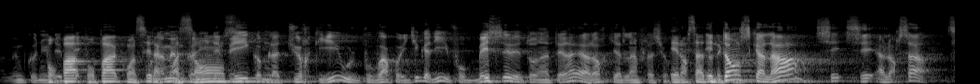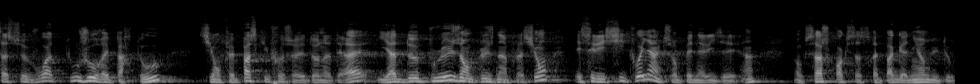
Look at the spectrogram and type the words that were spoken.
On a même connu pour des pas, pays- pour pas coincer on a même connu des pays comme la Turquie où le pouvoir politique a dit il faut baisser les taux d'intérêt alors qu'il y a de l'inflation. Et alors ça a Et donné dans ce cas-là, c'est- alors ça, ça se voit toujours et partout. Si on ne fait pas ce qu'il faut sur les taux d'intérêt, il y a de plus en plus d'inflation et c'est les citoyens qui sont pénalisés. hein. Donc ça, je crois que ça ne serait pas gagnant du tout.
